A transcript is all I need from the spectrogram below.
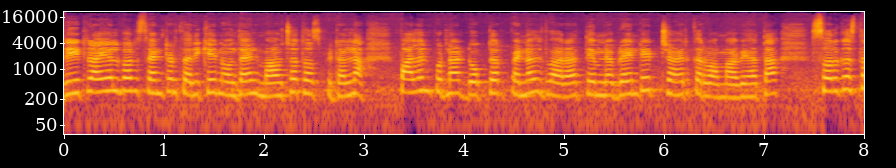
રીટ્રાયલ વર્ક સેન્ટર તરીકે નોંધાયેલ માવજત હોસ્પિટલના પાલનપુરના ડોક્ટર પેનલ દ્વારા તેમને બ્રેન્ડેડ જાહેર કરવામાં આવ્યા હતા. સ્વર્ગસ્થ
